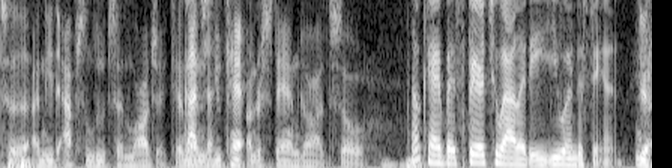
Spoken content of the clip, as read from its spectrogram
to I need absolutes and logic, and Gotcha. then you can't understand God. So Okay, but spirituality, you understand. yeah,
